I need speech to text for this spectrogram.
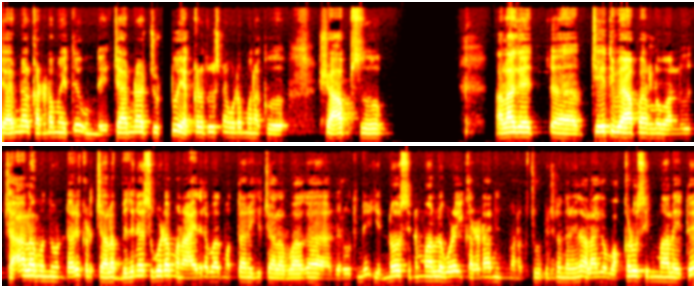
చార్మినార్ కట్టడం అయితే ఉంది. చార్మినార్ చుట్టూ ఎక్కడ చూసినా కూడా మనకు షాప్స్ అలాగే చేతి వ్యాపారుల వాళ్ళు చాలా మంది ఉంటారు. ఇక్కడ చాలా బిజినెస్ కూడా మన హైదరాబాద్ మొత్తానికి చాలా బాగా జరుగుతుంది. ఎన్నో సినిమాల్లో కూడా ఈ కట్టడాన్ని మనకు చూపించడం జరిగింది. అలాగే ఒక్కడు సినిమాలు అయితే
